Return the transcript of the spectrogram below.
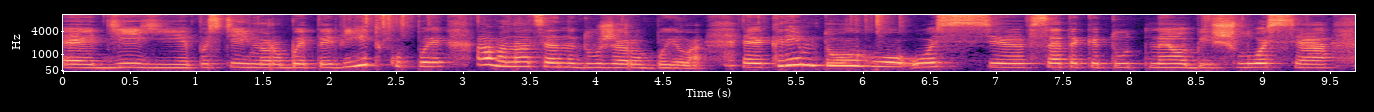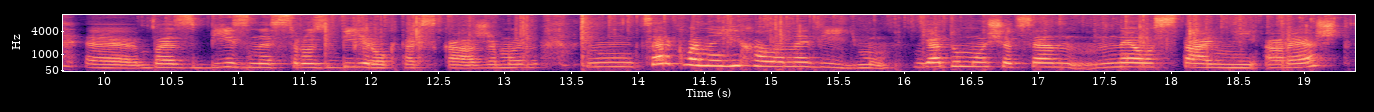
е, дії постійно робити відкупи, а вона це не дуже робила. Е, Крім того, ось все-таки тут не обійшлося без бізнес-розбірок, так скажемо. Церква наїхала на відьму. Я думаю, що це не останній арешт.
